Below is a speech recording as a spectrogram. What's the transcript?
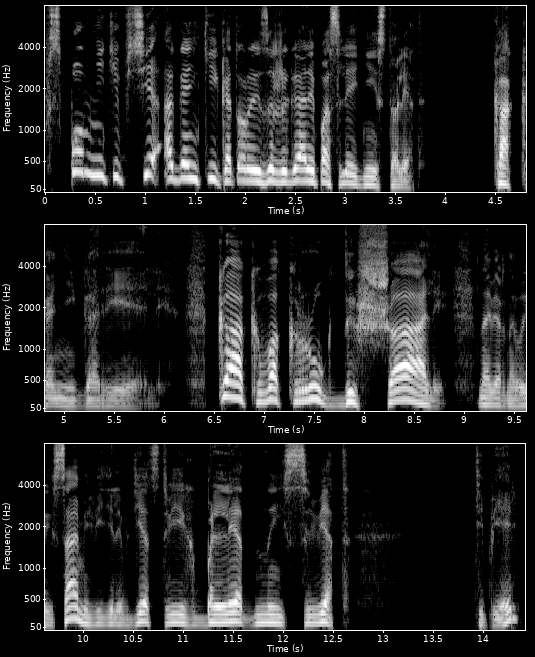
Вспомните все огоньки, которые зажигали последние сто лет. Как они горели! Как вокруг дышали! Наверное, вы и сами видели в детстве их бледный свет. Теперь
